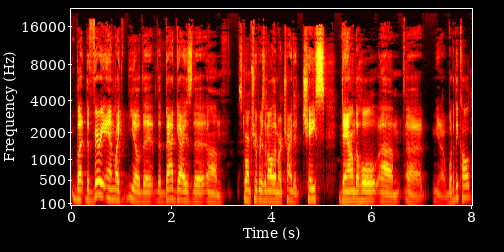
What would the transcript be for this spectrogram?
but the very end like you know the the bad guys the um, stormtroopers and all them are trying to chase down the whole um, uh, you know what are they called?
